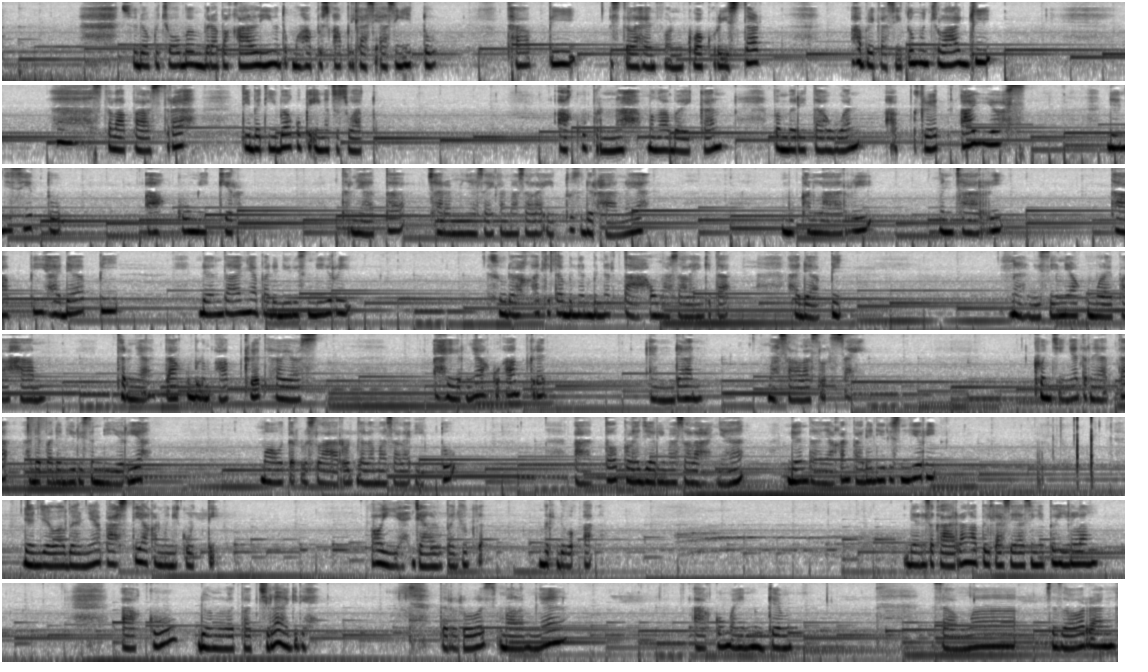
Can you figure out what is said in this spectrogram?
Sudah aku coba beberapa kali untuk menghapus aplikasi asing itu. Tapi setelah handphoneku aku restart, aplikasi itu muncul lagi. Setelah pasrah, tiba-tiba aku keingat sesuatu. Aku pernah mengabaikan pemberitahuan upgrade iOS. Dan di situ aku mikir, ternyata cara menyelesaikan masalah itu sederhana ya. Bukan lari, mencari, tapi hadapi dan tanya pada diri sendiri. Sudahkah kita benar-benar tahu masalah yang kita hadapi? Nah, di sini aku mulai paham. Ternyata aku belum upgrade iOS. Akhirnya aku upgrade. And then masalah selesai. Kuncinya ternyata ada pada diri sendiri ya mau terus larut dalam masalah itu atau pelajari masalahnya dan tanyakan pada diri sendiri. Dan jawabannya pasti akan mengikuti. Oh iya, jangan lupa juga berdoa. Dan sekarang aplikasi asing itu hilang. Aku download PUBG lagi deh terus malamnya aku main game sama seseorang.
